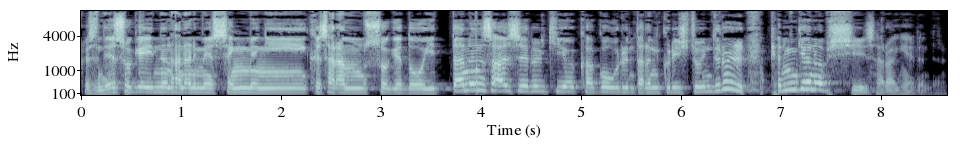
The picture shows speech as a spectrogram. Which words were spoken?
그래서 내 속에 있는 하나님의 생명이 그 사람 속에도 있다는 사실을 기억하고 우리는 다른 그리스도인들을 편견 없이 사랑해야 된다는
